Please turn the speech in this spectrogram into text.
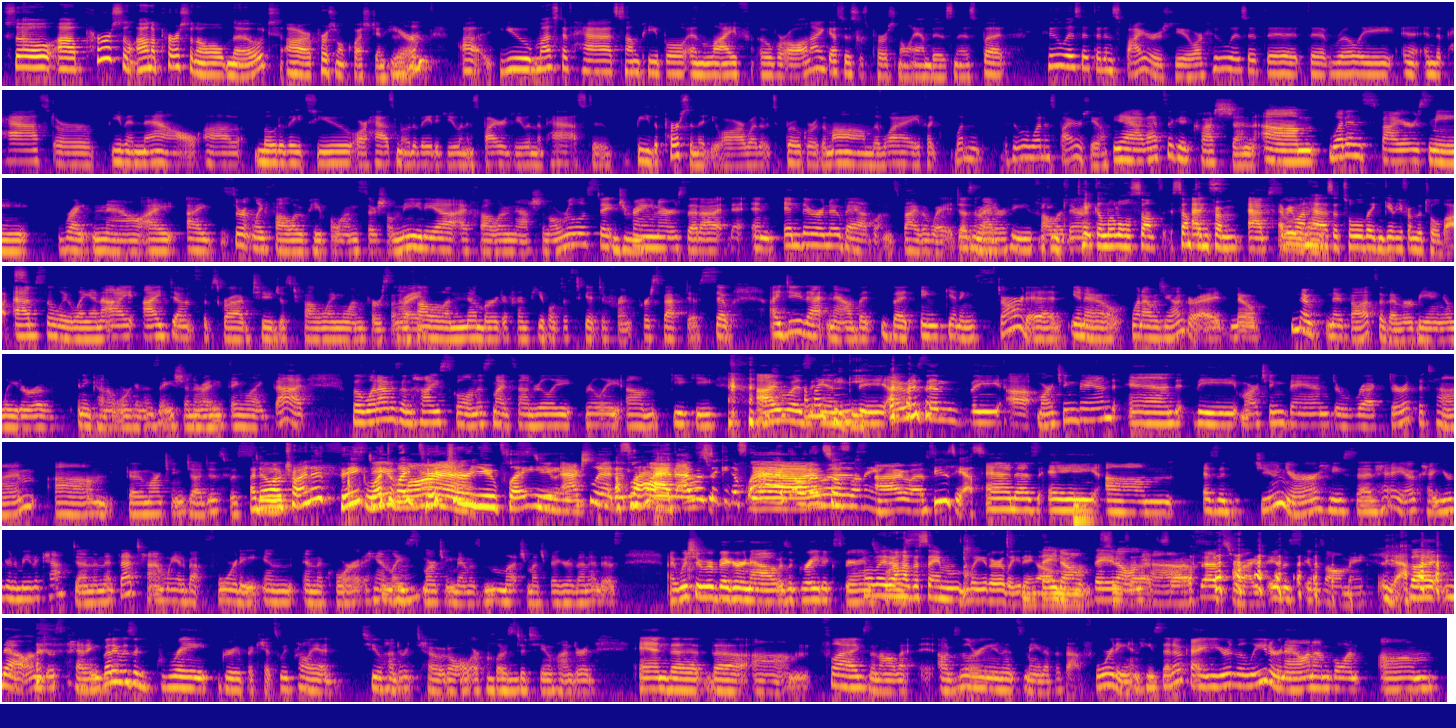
So, uh, personal on a personal note, our personal question here. Mhm. Uh, you must have had some people in life overall, and I guess this is personal and business, but who is it that inspires you, or who is it that, that really in, in the past or even now uh, motivates you or has motivated you and inspired you in the past to be the person that you are, whether it's a broker, the mom, the wife, like what, who or what inspires you? Yeah, that's a good question. Um, what inspires me right now? I, I certainly follow people on social media. I follow national real estate Mhm. trainers that I and and there are no bad ones, by the way. It doesn't Right. matter who you You follow. can There take a little something, something Abs- from absolutely. everyone has a tool they can give you from the toolbox. Absolutely, and I I don't subscribe to just following one person. Right. I follow a number of different people just to get different perspectives. So I do that now, but but in getting started, you know, when I was younger, I had no no no thoughts of ever being a leader of any kind of organization or Right. anything like that. But when I was in high school, and this might sound really really um, geeky, I was like in geeky. the I was in the uh, marching band, and the marching band director at the time, um, Go Marching Judges, was I know. I'm trying to think. what Steve do I picture you playing? Steve, actually, I didn't flag. play an I was thinking a flag. Yeah, oh, I that's so funny. I was. Enthusiast. And as a um, as a junior, he said, "Hey, okay, you're going to be the captain." And at that time, we had about 40 in in the corps. Handley's Mm-hmm. marching band was much much bigger than it is. I wish it were bigger now. It was a great experience. Well, they don't us. have the same leader leading. They don't. They don't have. so- That's right. It was. It was all me. yeah. But no, I'm just kidding. But it was a great group of kids. We probably had 200 total, or close Mhm. to 200, and the the um, flags and all the auxiliary units made up about 40. And he said, "Okay, you're the leader now," and I'm going, um.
